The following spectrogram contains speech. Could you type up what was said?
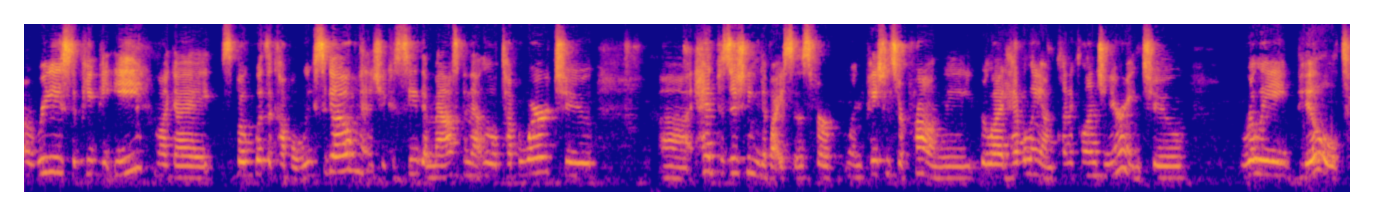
a reuse of PPE, like I spoke with a couple weeks ago. As you can see, the mask and that little Tupperware to uh, head positioning devices for when patients are prone. We relied heavily on clinical engineering to really build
